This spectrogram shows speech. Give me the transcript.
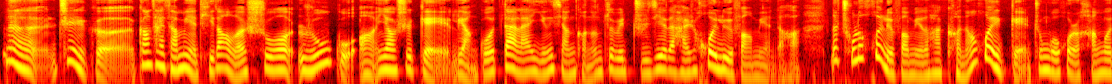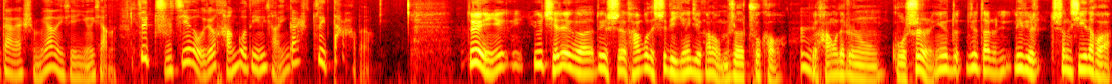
那这个刚才咱们也提到了，说如果要是给两国带来影响，可能最为直接的还是汇率方面的哈。那除了汇率方面的话，可能会给中国或者韩国带来什么样的一些影响呢？最直接的，我觉得韩国的影响应该是最大的。对，尤尤其这个对实韩国的实体经济，刚才我们说的出口，对韩国的这种股市，因为就它利率升息的话，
